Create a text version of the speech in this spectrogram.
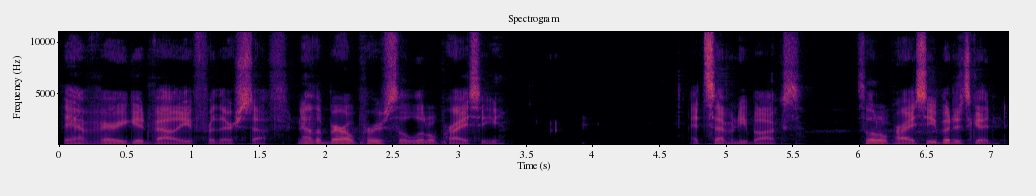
They have very good value for their stuff. Now the barrel proof's a little pricey. At seventy bucks, it's a little pricey, but it's good.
